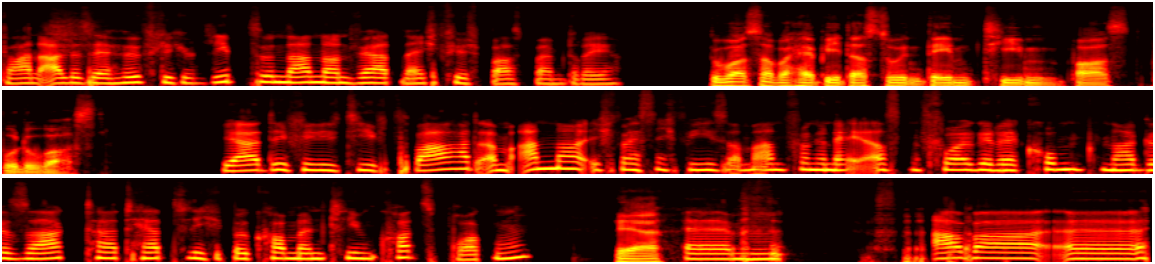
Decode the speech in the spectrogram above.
waren alle sehr höflich und lieb zueinander und wir hatten echt viel Spaß beim Dreh. Du warst aber happy, dass du in dem Team warst, wo du warst. Ja, definitiv. Zwar hat am Anna, ich weiß nicht, wie es am Anfang in der ersten Folge der Kumpner gesagt hat, herzlich willkommen im Team Kotzbrocken. Ja. Ähm, aber äh,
